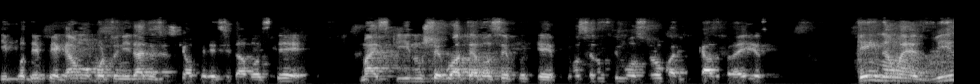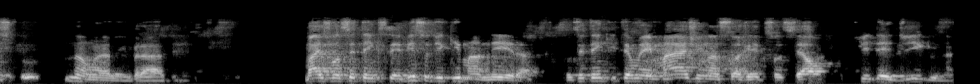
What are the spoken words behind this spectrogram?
e poder pegar uma oportunidade, às vezes, que é oferecida a você, mas que não chegou até você, por quê? Porque você não se mostrou qualificado para isso. Quem não é visto, não é lembrado. Mas você tem que ser visto de que maneira? Você tem que ter uma imagem na sua rede social fidedigna,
